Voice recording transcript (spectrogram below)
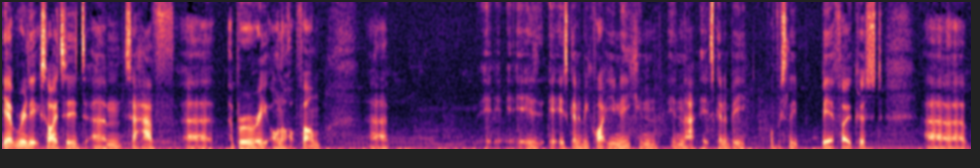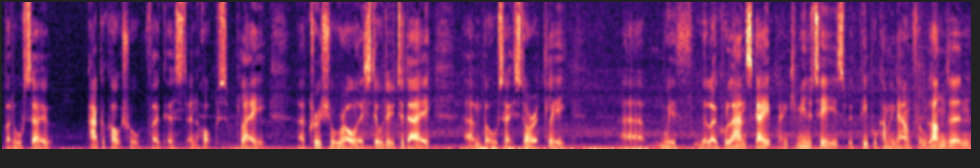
Yeah, really excited um, to have uh, a brewery on a hop farm. Uh, it, it, is, it is going to be quite unique in, in that it's going to be obviously beer focused, uh, but also agricultural focused, and hops play a crucial role. They still do today, um, but also historically. Uh, with the local landscape and communities, with people coming down from London,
